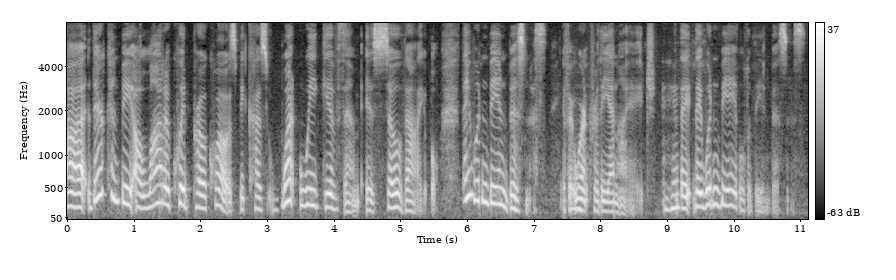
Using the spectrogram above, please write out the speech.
Uh, there can be a lot of quid pro quos because what we give them is so valuable. They wouldn't be in business if it mm-hmm. weren't for the NIH. Mm -hmm. They, they wouldn't be able to be in business.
